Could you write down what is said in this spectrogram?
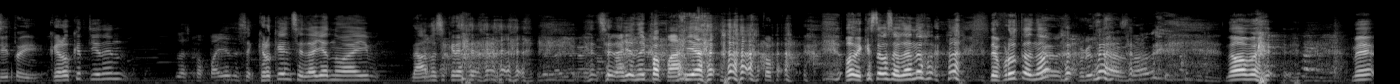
limoncito y. creo que tienen las papayas de Ce- creo que en Celaya no hay no, no se cree. En Celaya no hay papaya. ¿O de qué estamos hablando? De frutas, ¿no? de frutas, ¿no? No, me, me-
